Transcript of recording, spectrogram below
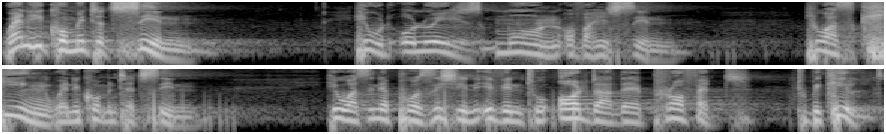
when he committed sin, he would always mourn over his sin. He was king when he committed sin. He was in a position even to order the prophet to be killed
